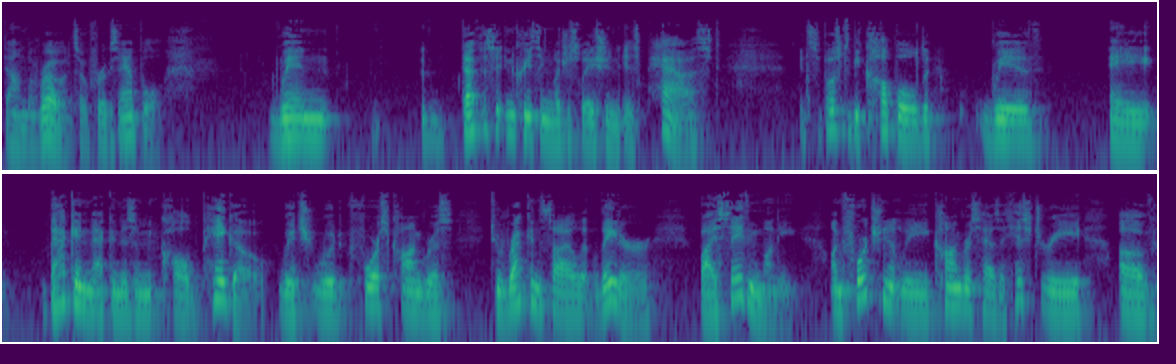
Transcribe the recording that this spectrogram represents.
down the road. So, for example, when deficit increasing legislation is passed, it's supposed to be coupled with a back end mechanism called PAYGO, which would force Congress to reconcile it later by saving money. Unfortunately, Congress has a history of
